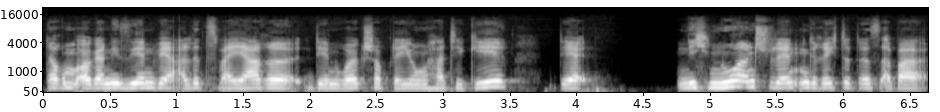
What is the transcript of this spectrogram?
Darum organisieren wir alle zwei Jahre den Workshop der jungen HTG, der nicht nur an Studenten gerichtet ist, aber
